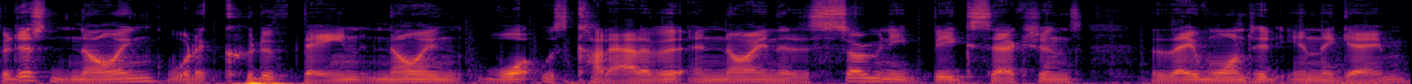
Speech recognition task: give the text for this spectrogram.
but just knowing what it could have been, knowing what was cut out of it, and knowing that there's so many big sections that they wanted in the game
